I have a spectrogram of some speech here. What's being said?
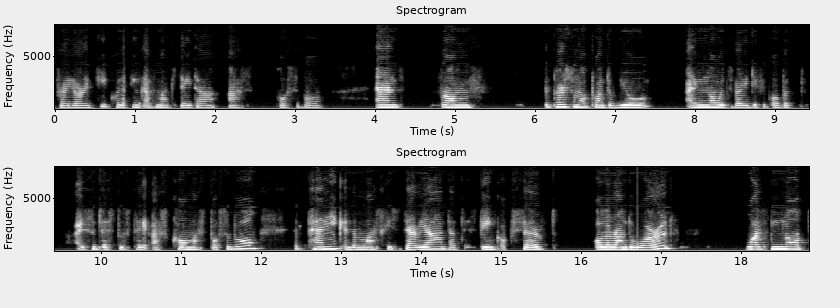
priority, collecting as much data as possible. And from the personal point of view, I know it's very difficult, but I suggest to stay as calm as possible the panic and the mass hysteria that is being observed all around the world was not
